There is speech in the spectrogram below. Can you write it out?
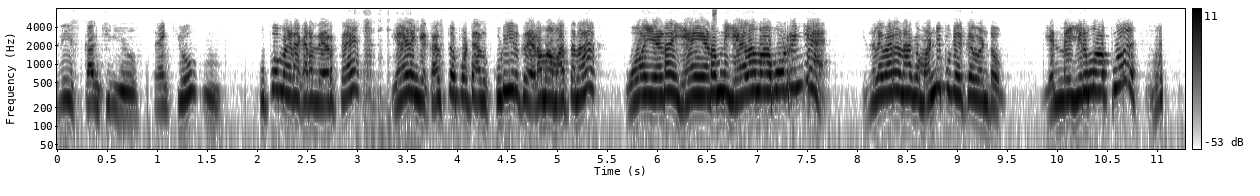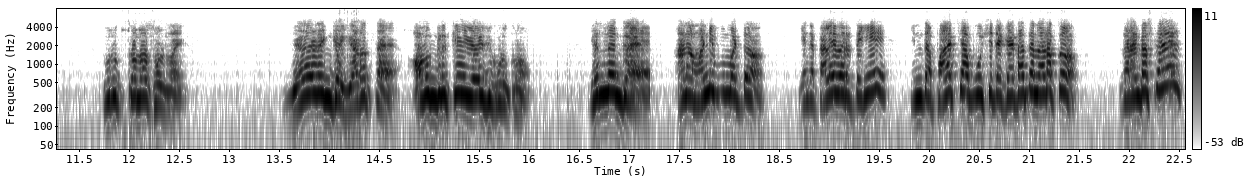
ப்ளீஸ் கண்டினியூ தேங்க்யூ குப்பை மேடை கிடந்த இடத்த ஏழைங்க கஷ்டப்பட்டு அது குடியிருக்கிற இடமா மாத்தனா ஓ இடம் ஏன் இடம்னு ஏலமா போடுறீங்க? இதுல வேற நாங்க மன்னிப்பு கேட்க வேண்டும். என்ன இருமாப்பு? சுருக்கமா சொல்றேன். ஏழைங்க இடத்த அவங்களுக்கே எழுதி கொடுக்கணும். என்னங்க? ஆனா மன்னிப்பு மட்டும். எங்க தலைவர்கிட்டயும் இந்த பாச்சா பூச்சிட்ட கேட்டா தான் நடக்கும். அண்டர்ஸ்டாண்ட்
